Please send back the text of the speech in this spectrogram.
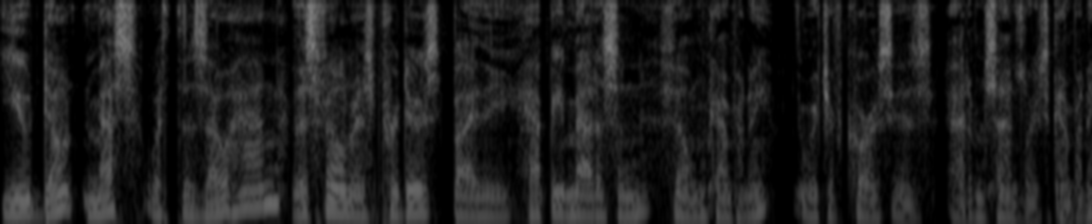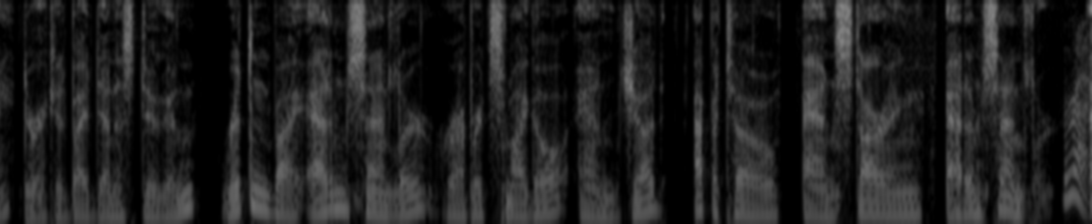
You Don't Mess with the Zohan. This film is produced by the Happy Madison Film Company, which of course is Adam Sandler's company, directed by Dennis Dugan, written by Adam Sandler, Robert Smigel, and Judd Apatow, and starring Adam Sandler. Right.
